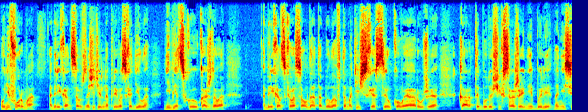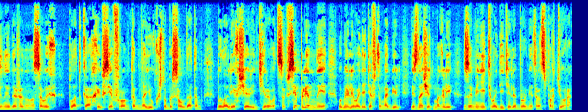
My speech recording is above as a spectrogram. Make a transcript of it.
Униформа американцев значительно превосходила немецкую. У каждого американского солдата было автоматическое стрелковое оружие Карты будущих сражений были нанесены даже на носовых платках и все фронтом на юг, чтобы солдатам было легче ориентироваться. Все пленные умели водить автомобиль и, значит, могли заменить водителя бронетранспортера.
